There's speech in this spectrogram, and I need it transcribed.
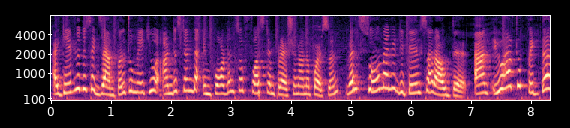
I gave you this example to make you understand the importance of first impression on a person when so many details are out there and you have to pick the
